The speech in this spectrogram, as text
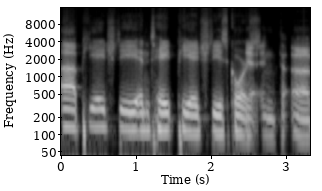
a PhD in Tate PhD's course. yeah, and uh,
